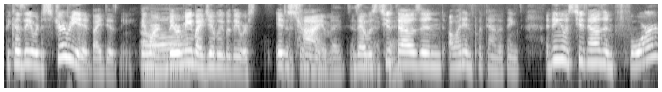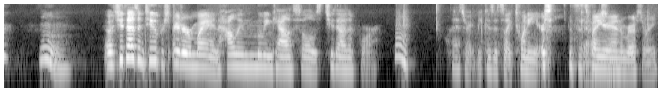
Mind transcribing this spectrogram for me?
because they were distributed by Disney. They weren't. They were Oh. made by Ghibli, but they were s- at the time. by that was okay. 2000. Oh, I didn't put down the things. I think it was 2004. Hmm. Oh, 2002 for Spirited Away and Howling Moving Castle was 2004. Hmm. That's right because it's like 20 years. it's the 20 year anniversary.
